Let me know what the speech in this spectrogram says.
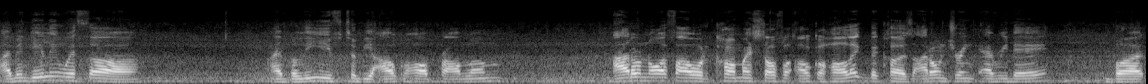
I've been dealing with, uh, I believe, to be alcohol problem I don't know if I would call myself an alcoholic because I don't drink every day, but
